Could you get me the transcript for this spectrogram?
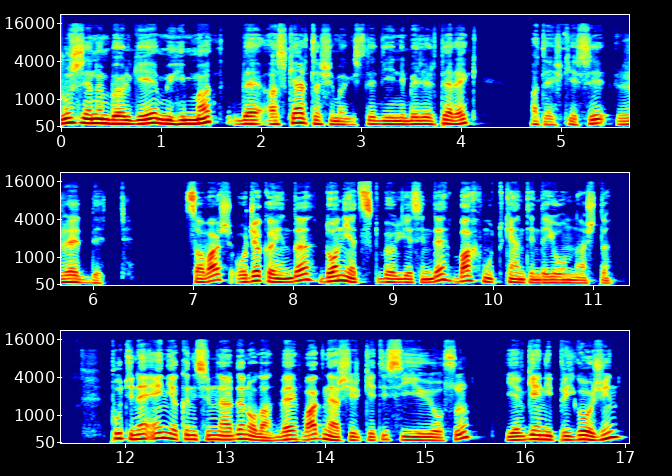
Rusya'nın bölgeye mühimmat ve asker taşımak istediğini belirterek ateşkesi reddetti. Savaş Ocak ayında Donetsk bölgesinde Bakhmut kentinde yoğunlaştı. Putin'e en yakın isimlerden olan ve Wagner şirketi CEO'su Yevgeny Prigojin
